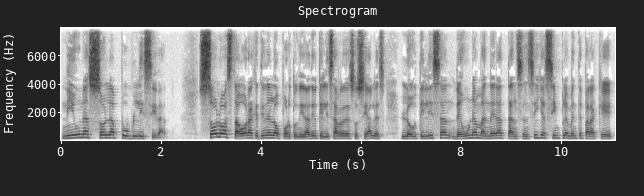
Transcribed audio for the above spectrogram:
Ni una sola publicidad. Solo hasta ahora que tienen la oportunidad de utilizar redes sociales, lo utilizan de una manera tan sencilla simplemente para que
